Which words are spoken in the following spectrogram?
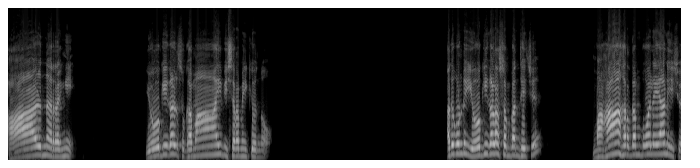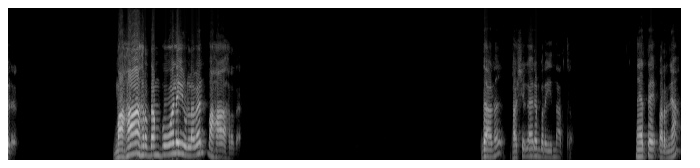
ആഴ്ന്നിറങ്ങി യോഗികൾ സുഖമായി വിശ്രമിക്കുന്നു. അതുകൊണ്ട് യോഗികളെ സംബന്ധിച്ച് മഹാഹൃദം പോലെയാണ് ഈശ്വരൻ. മഹാഹൃദം പോലെയുള്ളവൻ മഹാഹൃദൻ. ഇതാണ് ഭാഷ്യകാരൻ പറയുന്ന അർത്ഥം. നേരത്തെ പറഞ്ഞ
